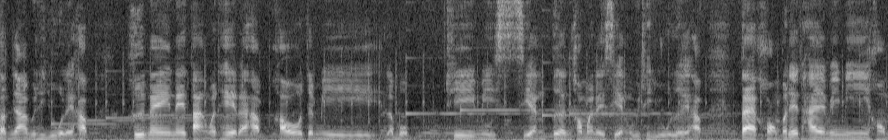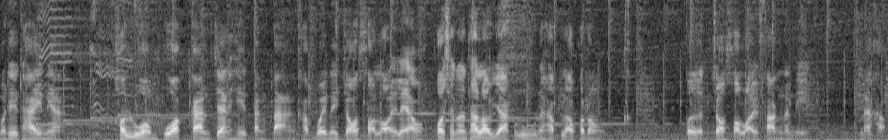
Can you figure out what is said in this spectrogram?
สัญญาณวิทยุเลยครับ คือในในต่างประเทศนะครับเขาจะมีระบบที่มีเสียงเตือนเข้ามาในเสียงวิทยุเลยครับ แต่ของประเทศไทยไม่มีของประเทศไทยเนี่ยเขารวมพวกการแจ้งเหตุต่างๆครับไว้ในจอสอร้อยแล้ว เพราะฉะนั้นถ้าเราอยากรู้นะครับ เราก็ต้องเปิดจอสอร้อยฟังนั่นเองนะครับ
